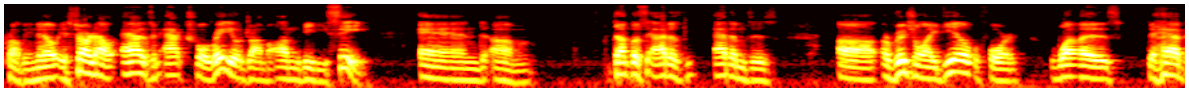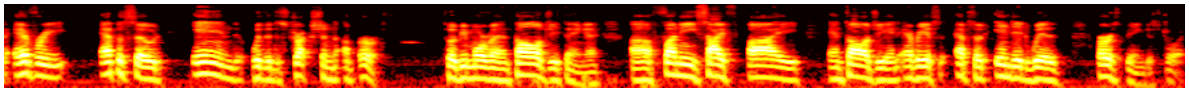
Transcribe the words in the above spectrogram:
probably know, it started out as an actual radio drama on the BBC, and um, Douglas Adams Adams's uh, original idea for it was to have every episode end with the destruction of Earth. So it'd be more of an anthology thing, a, a funny sci-fi anthology, and every episode ended with Earth being destroyed.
